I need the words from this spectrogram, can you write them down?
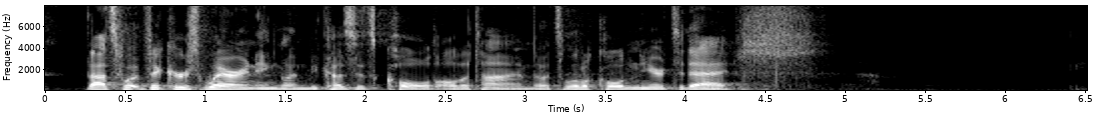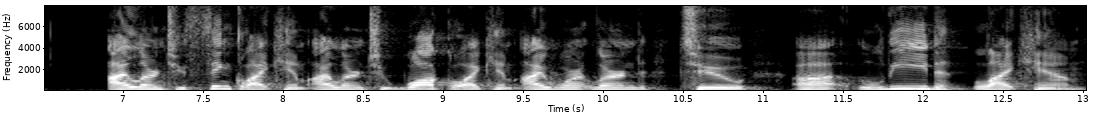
that's what vicars wear in England because it's cold all the time, though it's a little cold in here today. I learned to think like him. I learned to walk like him. I learned to uh, lead like him.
